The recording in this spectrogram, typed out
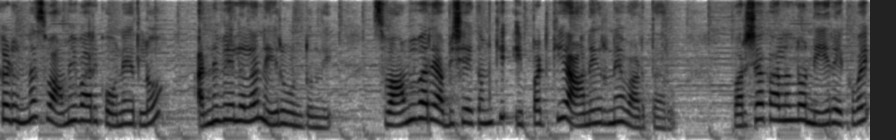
ఇక్కడున్న స్వామివారి కోనేరులో అన్ని వేళలా నీరు ఉంటుంది. స్వామివారి అభిషేకంకి ఇప్పటికీ ఆ నీరునే వాడతారు. వర్షాకాలంలో నీరు ఎక్కువై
